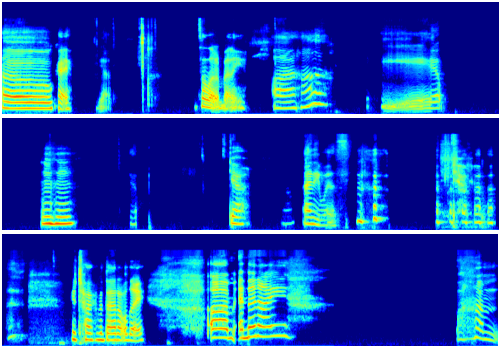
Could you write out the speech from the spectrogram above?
Oh, okay. Yeah. It's a lot of money. Uh huh. Yep. Mm-hmm. Yep. Yeah. Anyways. We could talk about that all day. Um, and then I um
